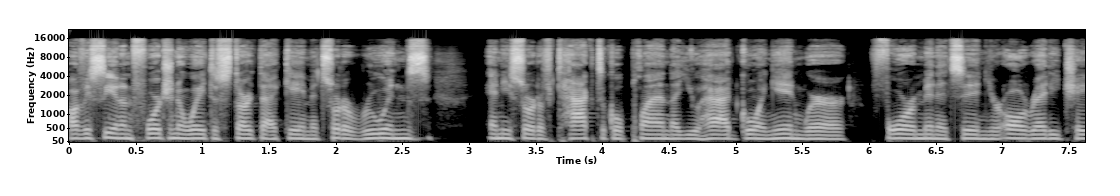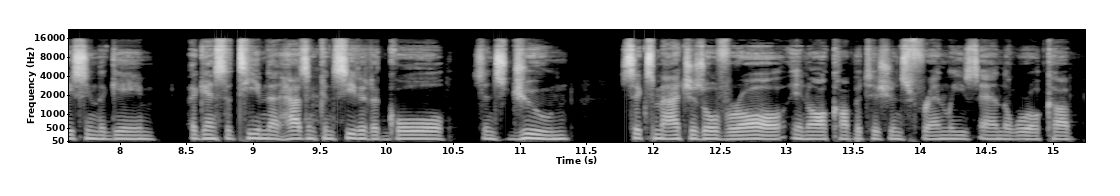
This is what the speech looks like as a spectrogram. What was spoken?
obviously an unfortunate way to start that game. It sort of ruins any sort of tactical plan that you had going in where four minutes in you're already chasing the game against a team that hasn't conceded a goal since June, six matches overall in all competitions, friendlies and the World Cup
